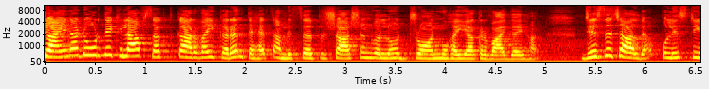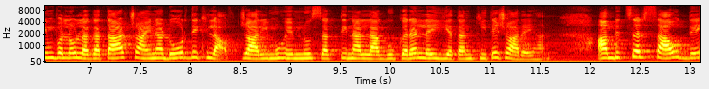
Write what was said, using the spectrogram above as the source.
ਚਾਈਨਾ ਡੋਰ ਦੇ ਖਿਲਾਫ ਸਖਤ ਕਾਰਵਾਈ ਕਰਨ ਤਹਿਤ ਅੰਮ੍ਰਿਤਸਰ ਪ੍ਰਸ਼ਾਸਨ ਵੱਲੋਂ ਡਰੋਨ ਮੁਹੱਈਆ ਕਰਵਾਏ ਗਏ ਹਨ, ਜਿਸ ਦੇ ਚੱਲਦਿਆਂ ਪੁਲਿਸ ਟੀਮ ਵੱਲੋਂ ਲਗਾਤਾਰ ਚਾਈਨਾ ਡੋਰ ਦੇ ਖਿਲਾਫ ਜਾਰੀ ਮੁਹਿੰਮ ਨੂੰ ਸਖਤੀ ਨਾਲ ਲਾਗੂ ਕਰਨ ਲਈ ਯਤਨ ਕੀਤੇ ਜਾ ਰਹੇ ਹਨ। ਅੰਮ੍ਰਿਤਸਰ ਸਾਊਥ ਦੇ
